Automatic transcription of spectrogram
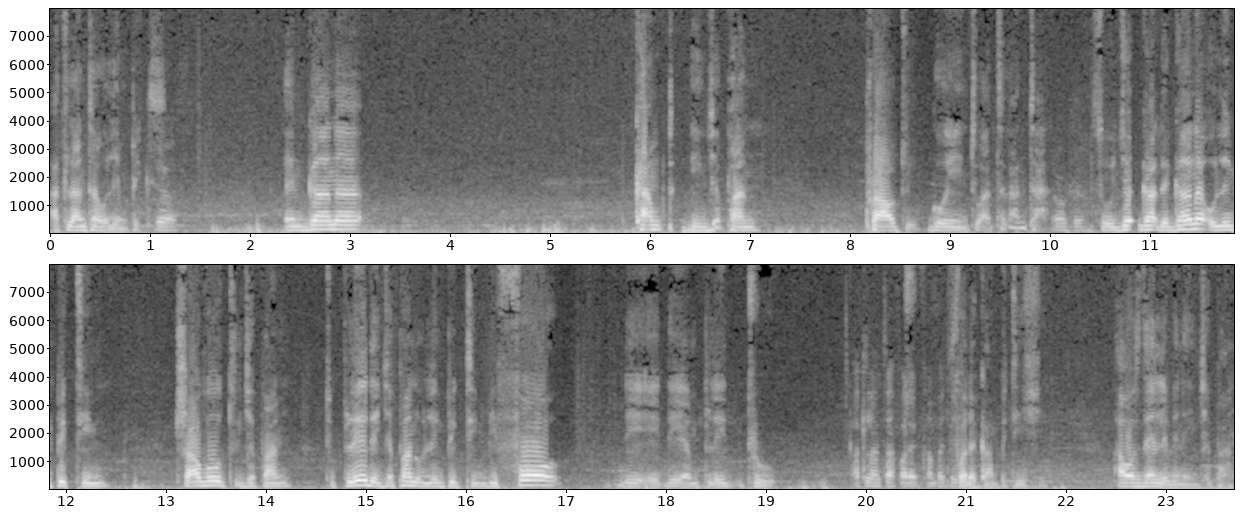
Atlanta Olympics. Yeah. And Ghana camped in Japan proud to go into Atlanta. Okay. So the Ghana Olympic team traveled to Japan to play the Japan Olympic team before they they um, played to Atlanta for the competition. for the competition. I was then living in Japan.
